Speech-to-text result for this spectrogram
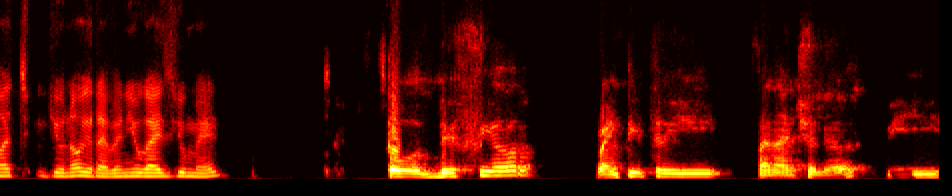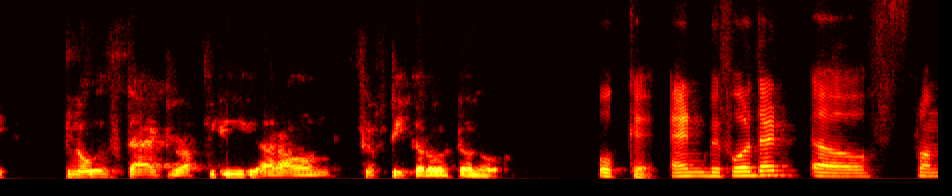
much you know revenue guys you made So this year, 23 financial year, we closed at roughly around 50 crore turnover. okay and before that uh from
